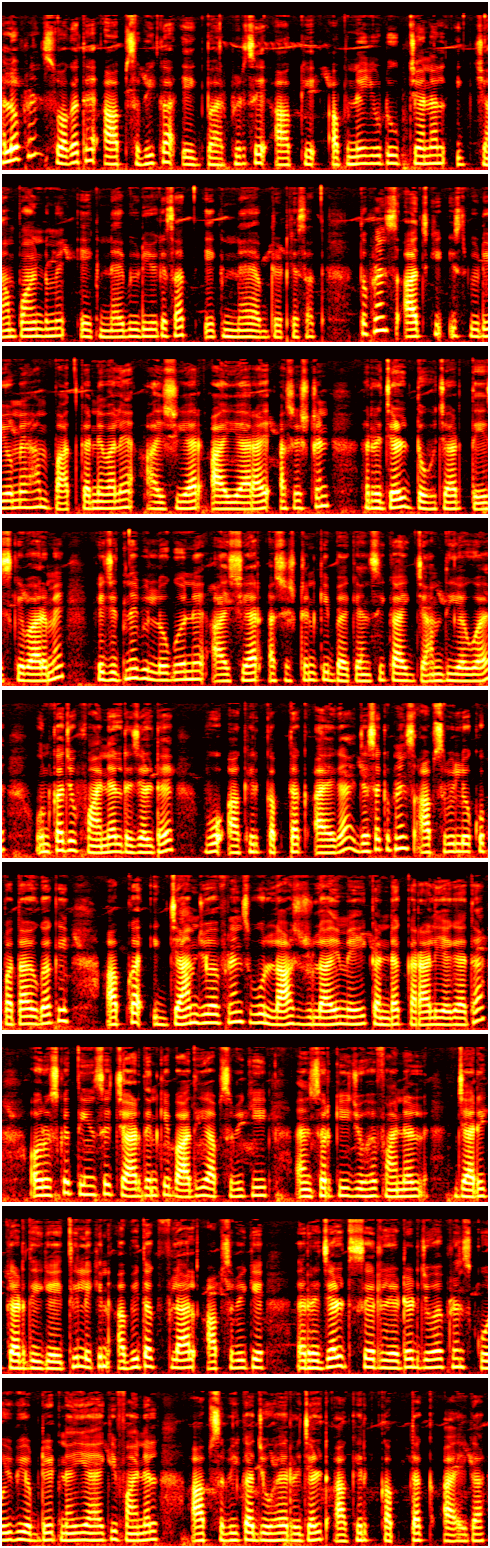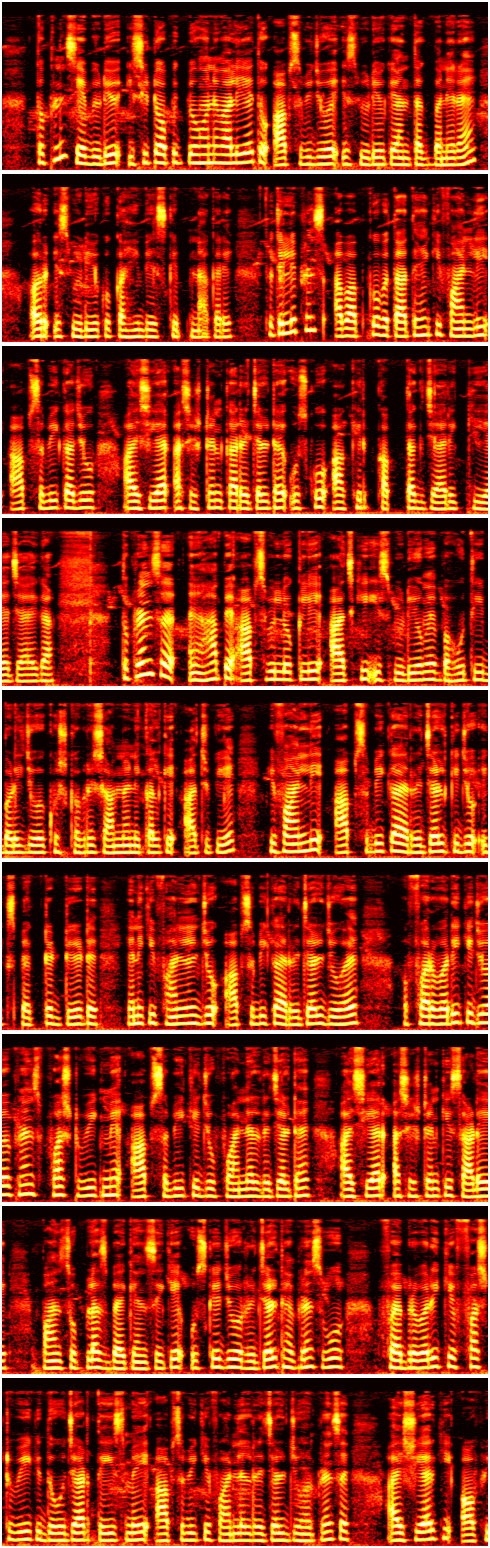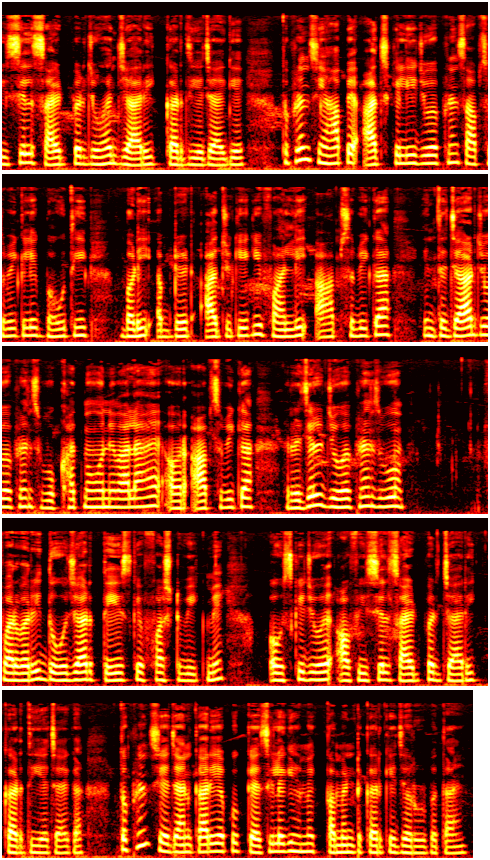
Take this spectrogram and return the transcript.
Hello friends, स्वागत है आप सभी का एक बार फिर से आपके अपने यूट्यूब चैनल एग्ज़ाम पॉइंट में एक नए वीडियो के साथ, एक नए अपडेट के साथ। तो फ्रेंड्स, आज की इस वीडियो में हम बात करने वाले हैं I C R I R I assistant result 2023 के बारे में कि जितने भी लोगों ने आईसीआर असिस्टेंट की वैकेंसी का एग्ज़ाम दिया हुआ है, उनका जो फाइनल रिज़ल्ट है, वो आखिर कब तक आएगा? जैसा कि फ्रेंड्स, आप सभी लोग को पता होगा कि आपका एग्ज़ाम जो है फ्रेंड्स, वो लास्ट जुलाई में ही कंडक्ट करा लिया गया था और उसके तीन से चार दिन के बाद ही आप सभी की आंसर की जो है फाइनल जारी कर दी गई थी, लेकिन अभी तक फ़िलहाल आप सभी के रिज़ल्ट से रिलेटेड जो है फ्रेंड्स, कोई भी अपडेट नहीं आया कि फ़ाइनल आप सभी का जो है रिज़ल्ट आखिर कब तक आएगा। तो फ्रेंड्स ये वीडियो इसी टॉपिक पे होने वाली है तो आप सभी जो है इस वीडियो के अंत तक बने रहें और इस वीडियो को कहीं भी स्किप ना करें। तो चलिए फ्रेंड्स, अब आपको बताते हैं कि फाइनली आप सभी का जो आईसीआर असिस्टेंट का रिज़ल्ट है, उसको आखिर कब तक जारी किया जाएगा? तो फ्रेंड्स, यहाँ पे आप सभी लोग के लिए आज की इस वीडियो में बहुत ही बड़ी जो है खुशखबरी सामने निकल के आ चुकी है कि फाइनली आप सभी का रिज़ल्ट की जो एक्सपेक्टेड डेट यानी कि फाइनल जो आप सभी का रिज़ल्ट जो है फरवरी की जो है फ्रेंड्स, फ़र्स्ट वीक में आप सभी के जो फाइनल रिज़ल्ट हैं, आईसीआर असिस्टेंट की साढ़े पाँच सौ प्लस वैकेंसी के, उसके जो रिज़ल्ट हैं फ्रेंड्स, वो फरवरी के फ़र्स्ट वीक 2023 में ही आप सभी के फाइनल रिज़ल्ट जो हैं फ्रेंड्स, आईसीआर की ऑफिशियल साइट पर जो है जारी कर दिए जाएँगे। तो फ्रेंड्स, यहाँ पे आज के लिए जो है फ्रेंड्स, आप सभी के लिए बहुत ही बड़ी अपडेट आ चुकी है कि फाइनली आप सभी का इंतज़ार जो है फ्रेंड्स, वो ख़त्म होने वाला है और आप सभी का रिज़ल्ट जो है फ्रेंड्स, वो फरवरी 2023 के फ़र्स्ट वीक में उसकी जो है ऑफिशियल साइट पर जारी कर दिया जाएगा। तो फ्रेंड्स ये जानकारी आपको कैसी लगी हमें कमेंट करके ज़रूर बताएँ।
